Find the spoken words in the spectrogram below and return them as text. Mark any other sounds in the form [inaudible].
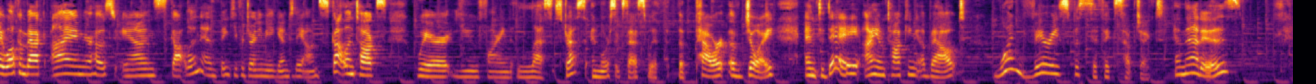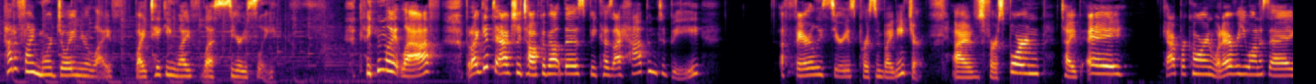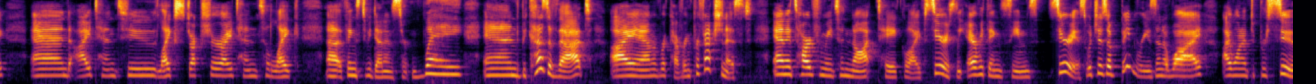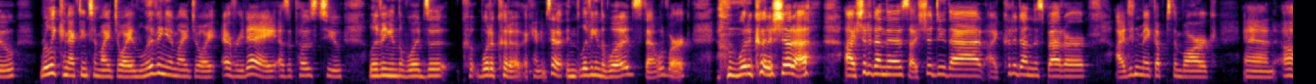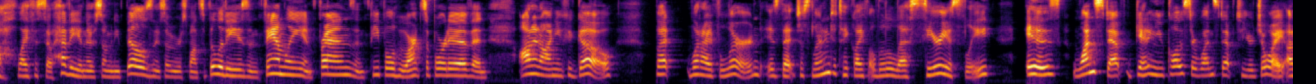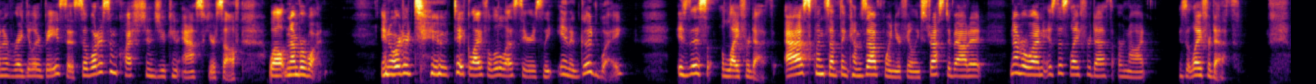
Hi, welcome back. I'm your host, Anne Scottlin, and thank you for joining me again today on Scottlin Talks, where you find less stress and more success with the power of joy. And today I am talking about one very specific subject, and that is how to find more joy in your life by taking life less seriously. [laughs] You might laugh, but I get to actually talk about this because I happen to be a fairly serious person by nature. I was first born type A, Capricorn, whatever you want to say. And I tend to like structure. I tend to like uh, things to be done in a certain way. And because of that, I am a recovering perfectionist. And it's hard for me to not take life seriously. Everything seems serious, which is a big reason of why I wanted to pursue really connecting to my joy and living in my joy every day, as opposed to living in the woods. Uh, woulda, coulda, I can't even say that. In living in the woods, that would work. [laughs] woulda, coulda, shoulda. I should have done this. I should do that. I could have done this better. I didn't make up to the mark and oh life is so heavy and there's so many bills and there's so many responsibilities and family and friends and people who aren't supportive and on and on you could go. But what i've learned is that just learning to take life a little less seriously is one step getting you closer one step to your joy on a regular basis. So what are some questions you can ask yourself? Well number 1 in order to [laughs] take life a little less seriously in a good way is this life or death? Ask when something comes up, when you're feeling stressed about it. Number one, is this life or death or not? Is it life or death?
